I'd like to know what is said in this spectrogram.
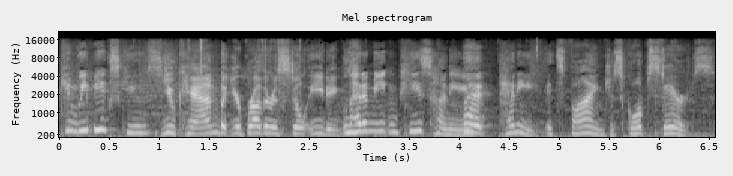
Can we be excused? You can, but your brother is still eating. Let him eat in peace, honey. But Penny, it's fine. Just go upstairs.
